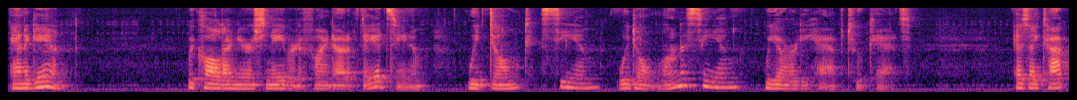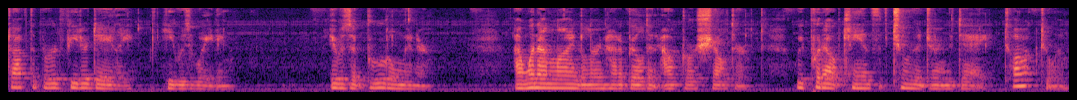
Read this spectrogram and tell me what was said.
and again. We called our nearest neighbor to find out if they had seen him. We don't see him. We don't want to see him. We already have two cats. As I topped off the bird feeder daily, he was waiting. It was a brutal winter. I went online to learn how to build an outdoor shelter we put out cans of tuna during the day, talked to him,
